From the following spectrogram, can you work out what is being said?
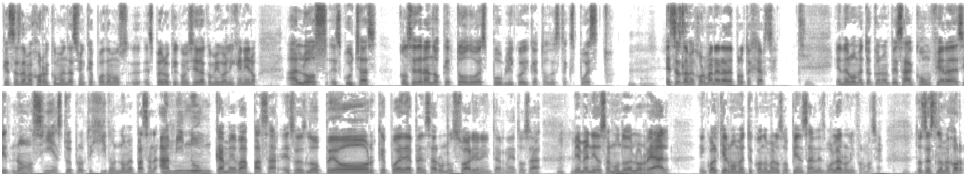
que esa es la mejor recomendación que podemos, eh, espero que coincida conmigo el ingeniero, a los escuchas, considerando que todo es público y que todo está expuesto. Esa es la mejor manera de protegerse. En el momento que uno empieza a confiar, a decir, no, sí, estoy protegido, no me pasa a mí nunca me va a pasar, eso es lo peor que puede pensar un usuario en Internet. O sea, bienvenidos al mundo de lo real, en cualquier momento y cuando menos lo piensan les volaron la información. Entonces, lo mejor,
